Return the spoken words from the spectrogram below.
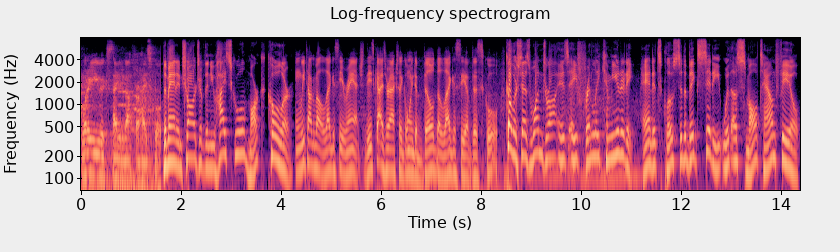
What are you excited about for high school? The man in charge of the new high school, Mark Kohler. When we talk about Legacy Ranch, these guys are actually going to build the legacy of this school. Kohler says one draw is a friendly community, and it's close to the big city with a small town feel.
